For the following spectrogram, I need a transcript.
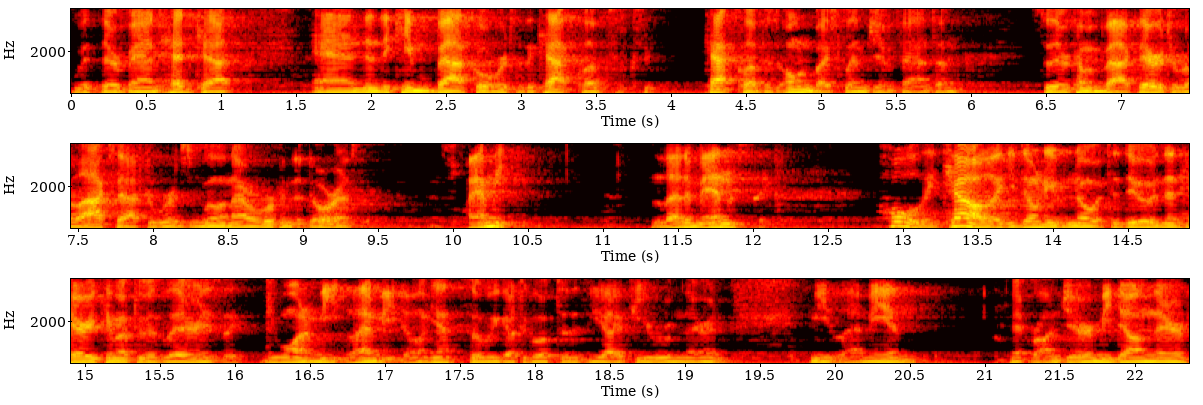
with their band Headcat, and then they came back over to the Cat Club because Cat Club is owned by Slim Jim Phantom, so they were coming back there to relax afterwards. And Will and I were working the door, and it's like, it's Lemmy. Let him in. It's like, holy cow, like you don't even know what to do. And then Harry came up to us later and he's like, You want to meet Lemmy, don't you? So we got to go up to the VIP room there and meet Lemmy and met Ron Jeremy down there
